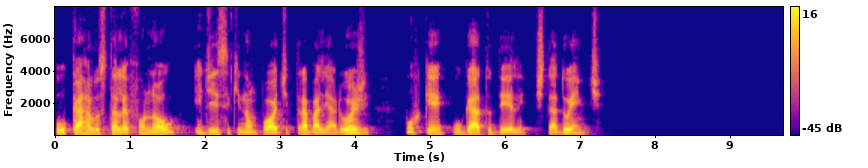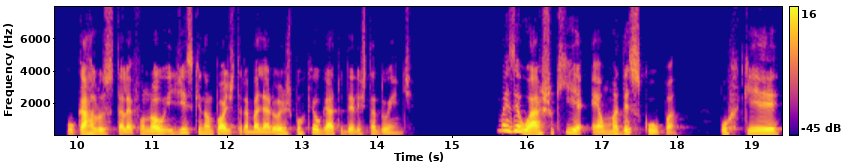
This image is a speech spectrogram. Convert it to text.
o Carlos telefonou e disse que não pode trabalhar hoje porque o gato dele está doente. O Carlos telefonou e disse que não pode trabalhar hoje porque o gato dele está doente. Mas eu acho que é uma desculpa, porque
